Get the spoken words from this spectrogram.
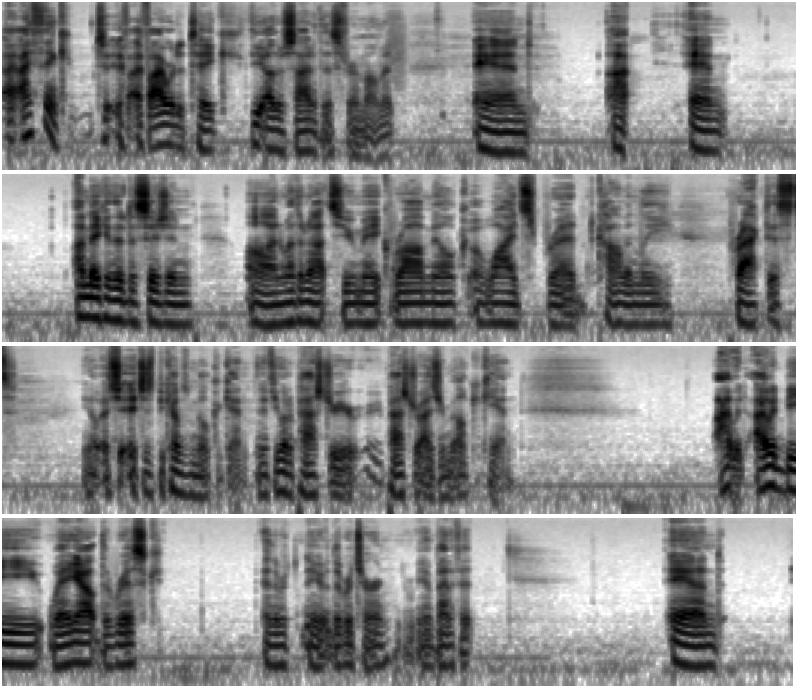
I, I think to, if if I were to take the other side of this for a moment, and, I and I'm making the decision on whether or not to make raw milk a widespread, commonly practiced. You know, it, it just becomes milk again. And if you want to pasture your, pasteurize your milk, you can. I would I would be weighing out the risk and the you know, the return, you know, benefit, and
